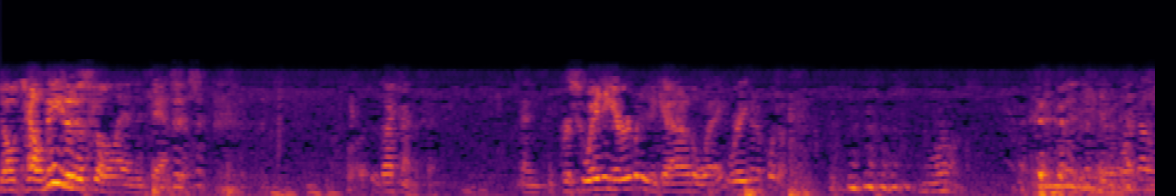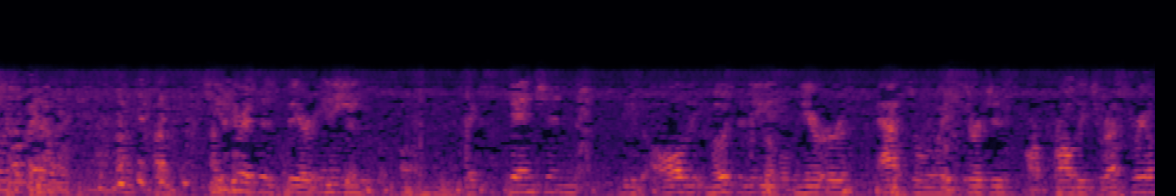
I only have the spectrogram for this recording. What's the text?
don't tell me that it's going to land in Kansas. That kind of thing. And persuading everybody to get out of the way. Where are you going to put them? New Orleans. I'm curious, is there any extension, because all the, most of these near-Earth asteroid searches are probably terrestrial?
